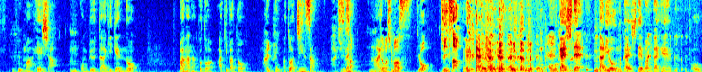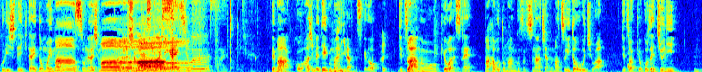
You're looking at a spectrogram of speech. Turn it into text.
まあ弊社、うん。コンピューター技研のバナナこと秋葉とはい、はい。あとは仁さんはい。ですね、仁さん。おはい。邪魔します。よ仁さん。お迎えして2人をお迎えして番外編お送りしていきたいと思います。お願いします。お願いします。お願いしますはい、でまあこう始めていく前になんですけど、はい。実はあの今日はですね、まあ、ハブとマンゴスすなわちあの松井と大内は実は今日午前中にうん。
